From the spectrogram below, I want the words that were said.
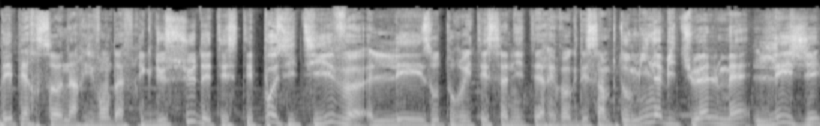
Des personnes arrivant d'Afrique du Sud et testées positives. Les autorités sanitaires évoquent des symptômes inhabituels mais légers.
